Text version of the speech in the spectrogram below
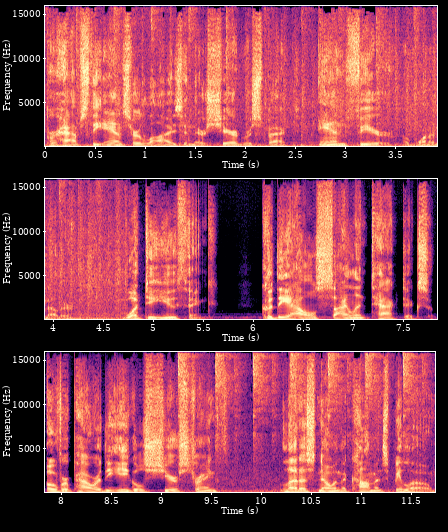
Perhaps the answer lies in their shared respect and fear of one another. What do you think? Could the owl's silent tactics overpower the eagle's sheer strength? Let us know in the comments below.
